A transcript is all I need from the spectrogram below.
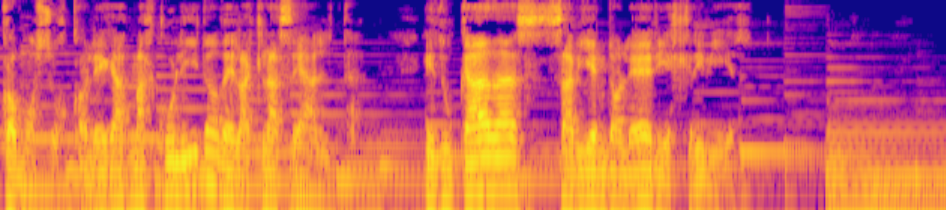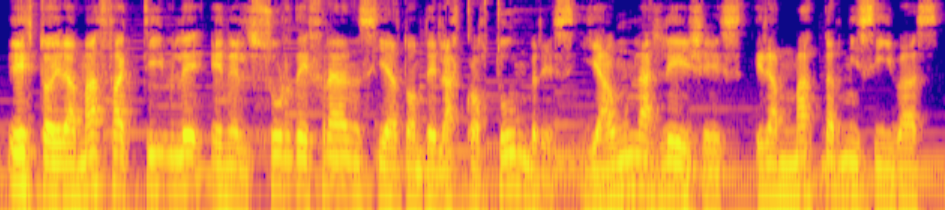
como sus colegas masculinos, de la clase alta educadas sabiendo leer y escribir. Esto era más factible en el sur de Francia, donde las costumbres y aun las leyes eran más permisivas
